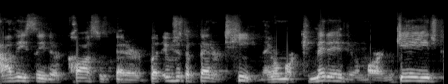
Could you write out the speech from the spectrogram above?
Obviously, their cost was better, but it was just a better team. They were more committed, they were more engaged.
